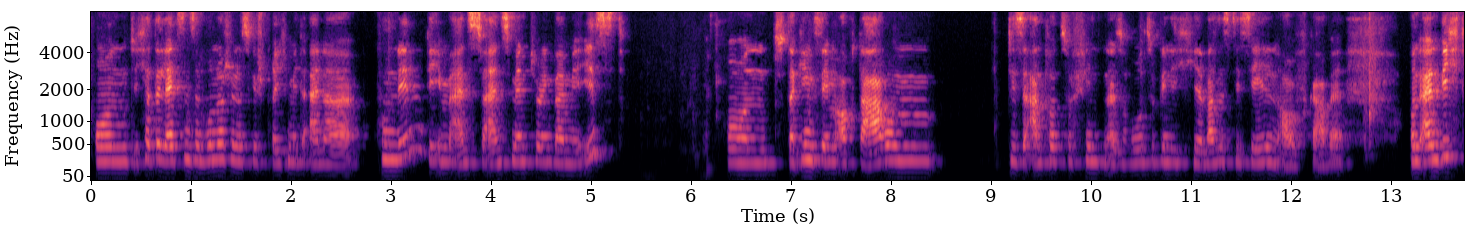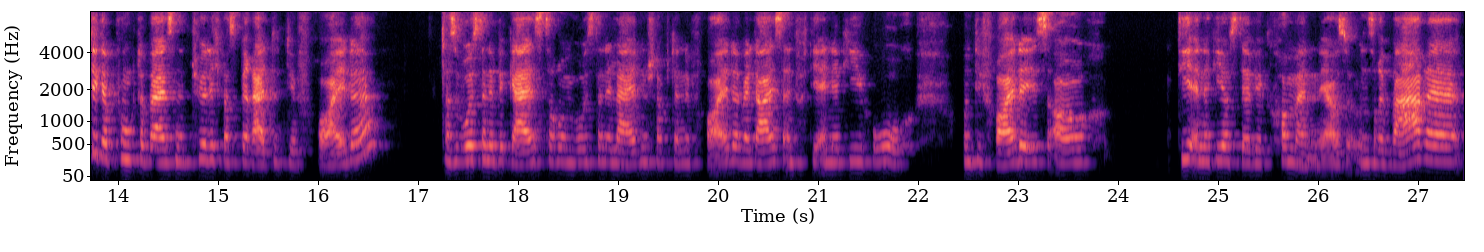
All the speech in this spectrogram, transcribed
Und ich hatte letztens ein wunderschönes Gespräch mit einer Kundin, die im 1 zu 1 Mentoring bei mir ist. Und da ging es eben auch darum, diese Antwort zu finden. Also wozu bin ich hier? Was ist die Seelenaufgabe? Und ein wichtiger Punkt dabei ist natürlich, was bereitet dir Freude? Also wo ist deine Begeisterung? Wo ist deine Leidenschaft, deine Freude? Weil da ist einfach die Energie hoch. Und die Freude ist auch die Energie, aus der wir kommen. Ja, also unsere wahre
